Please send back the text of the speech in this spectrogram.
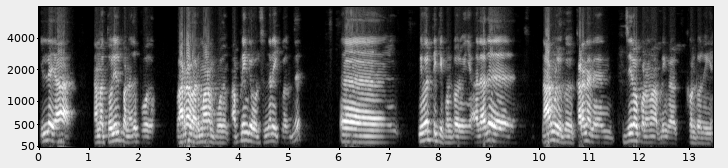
இல்லையா? நம்ம தொழில் பண்ணது போதும். வர்ற வருமானம் போதும் அப்படிங்கிற ஒரு சிந்தனைக்கு வந்து நிவர்த்திக்கு கொண்டு வருவீங்க. அதாவது நார்மலுக்கு கடனை ஜீரோ பண்ணணும் அப்படிங்கிற கொண்டு வருவீங்க.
